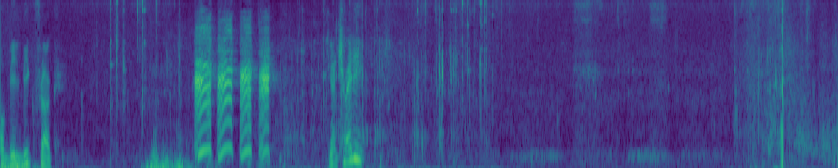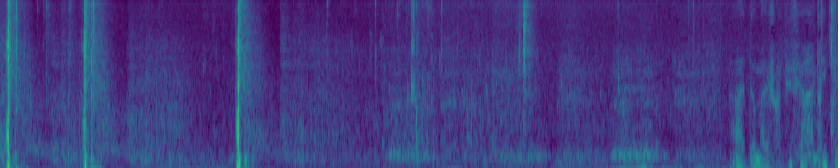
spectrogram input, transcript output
Oh, Bill, big flock. Get ready. Ah, dommage, j'aurais pu faire un triplé.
